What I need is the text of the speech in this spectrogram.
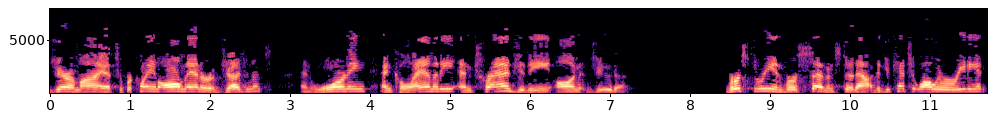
Jeremiah to proclaim all manner of judgments and warning and calamity and tragedy on Judah, Verse 3 and verse 7 stood out. Did you catch it while we were reading it?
